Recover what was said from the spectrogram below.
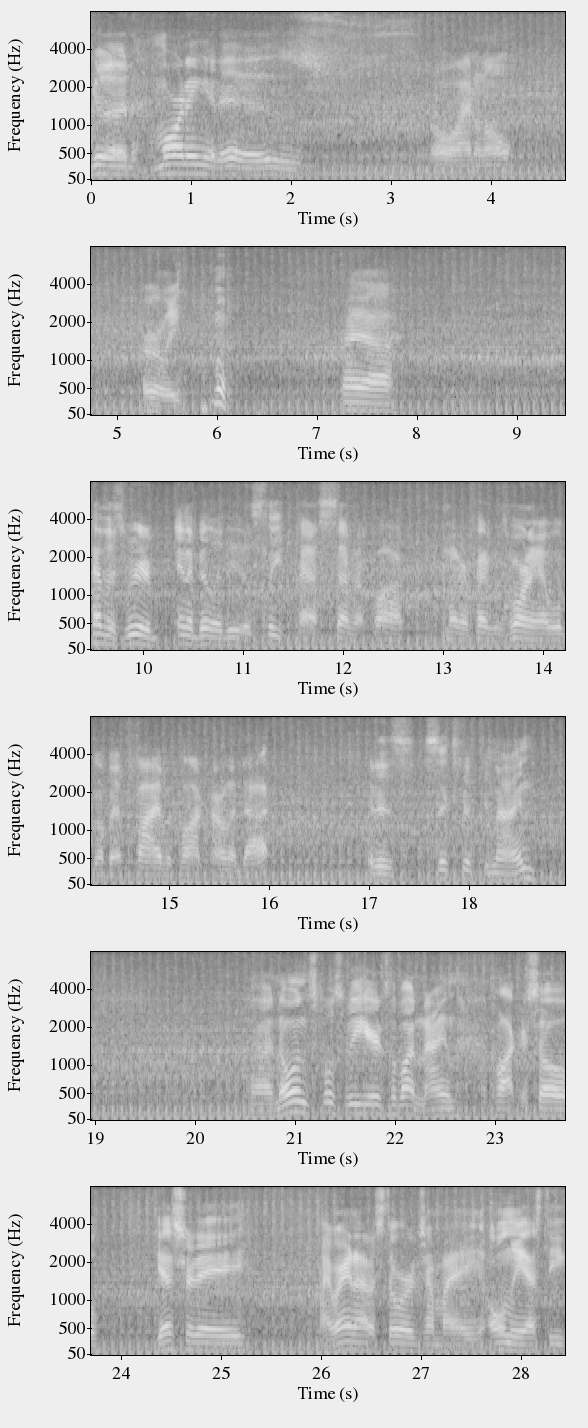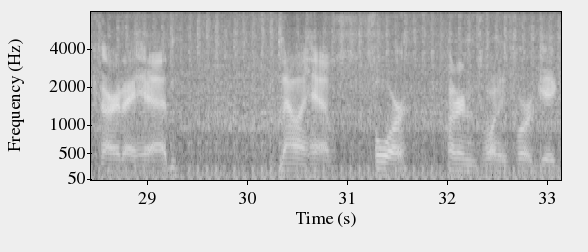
Good morning. It is, oh, I don't know, early. I uh, have this weird inability to sleep past 7 o'clock. Matter of fact, this morning I woke up at 5 o'clock on the dot. It is 6.59. Uh, no one's supposed to be here until about 9 o'clock or so. Yesterday, I ran out of storage on my only SD card I had. Now I have four 124 gig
